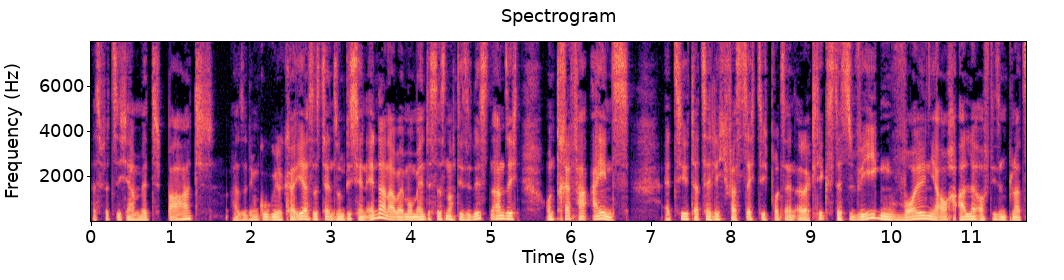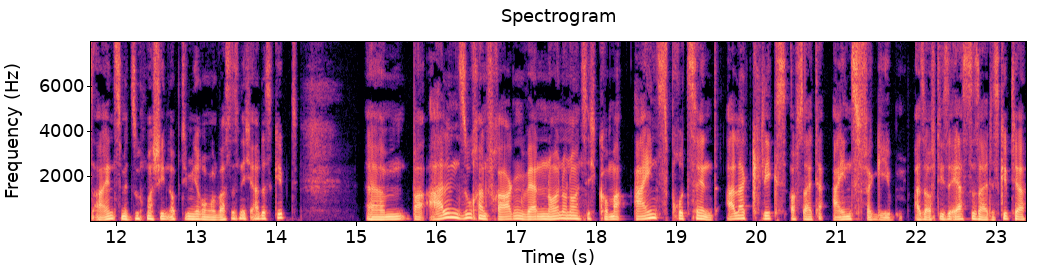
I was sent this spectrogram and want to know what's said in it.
Das wird sich ja mit Bart, also dem Google KI-Assistent, so ein bisschen ändern, aber im Moment ist es noch diese Listenansicht und Treffer eins erzielt tatsächlich fast 60 Prozent aller Klicks. Deswegen wollen ja auch alle auf diesem Platz eins mit Suchmaschinenoptimierung und was es nicht alles gibt. Ähm, bei allen Suchanfragen werden 99,1 Prozent aller Klicks auf Seite 1 vergeben. Also auf diese erste Seite. Es gibt ja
